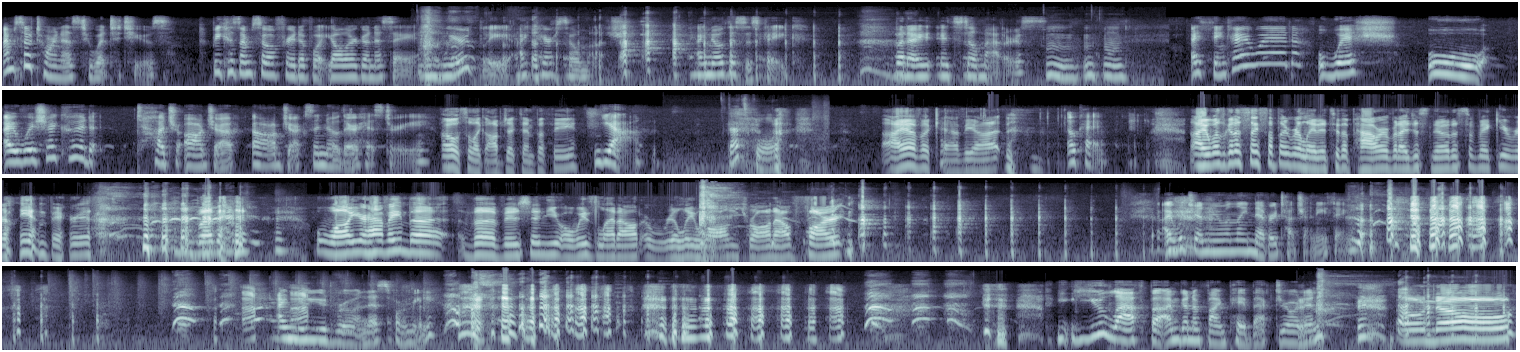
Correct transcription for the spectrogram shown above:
I'm so torn as to what to choose. Because I'm so afraid of what y'all are gonna say. And weirdly, I care so much. I know this is fake. But I it still matters. Mm-hmm. I think I would wish ooh, I wish I could touch object uh, objects and know their history. Oh, so like object empathy? Yeah. That's cool. I have a caveat. Okay. I was gonna say something related to the power, but I just know this would make you really embarrassed. but while you're having the the vision, you always let out a really long, drawn out fart. I would genuinely never touch anything. I knew you'd ruin this for me. You laugh, but I'm gonna find payback, Jordan. oh no!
